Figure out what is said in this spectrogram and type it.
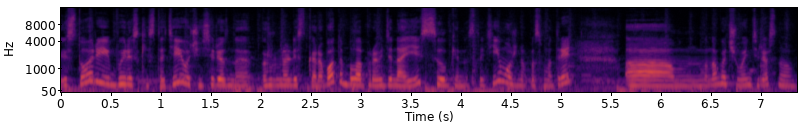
историй, вырезки статей, очень серьезная журналистская работа была проведена, есть ссылки на статьи, можно посмотреть, А, много чего интересного.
